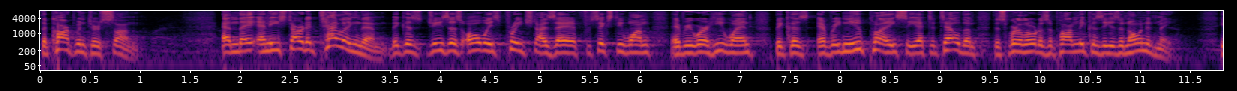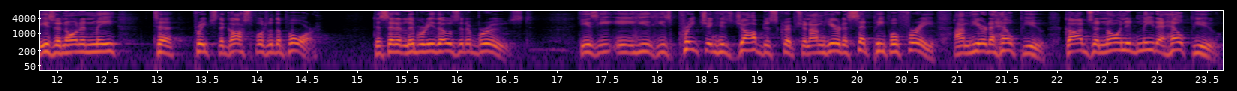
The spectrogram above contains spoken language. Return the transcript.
the carpenter's son. And they and he started telling them because Jesus always preached Isaiah 61 everywhere he went because every new place he had to tell them the spirit of the Lord is upon me because he has anointed me. He's anointed me to preach the gospel to the poor to set at liberty those that are bruised. He's, he, he, he's preaching his job description. I'm here to set people free. I'm here to help you. God's anointed me to help you.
